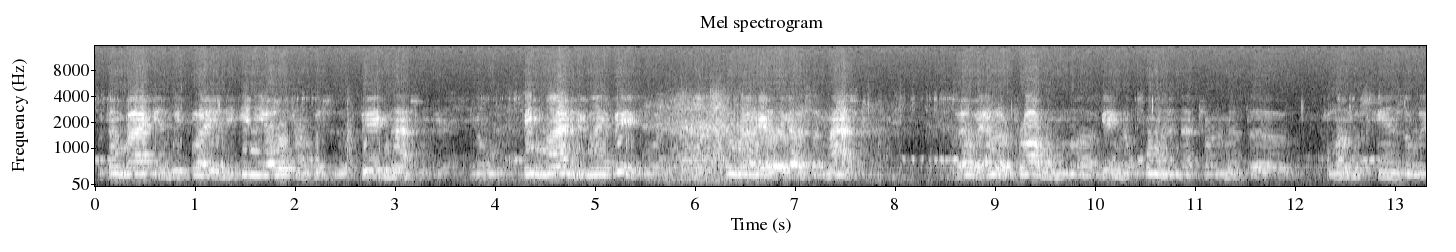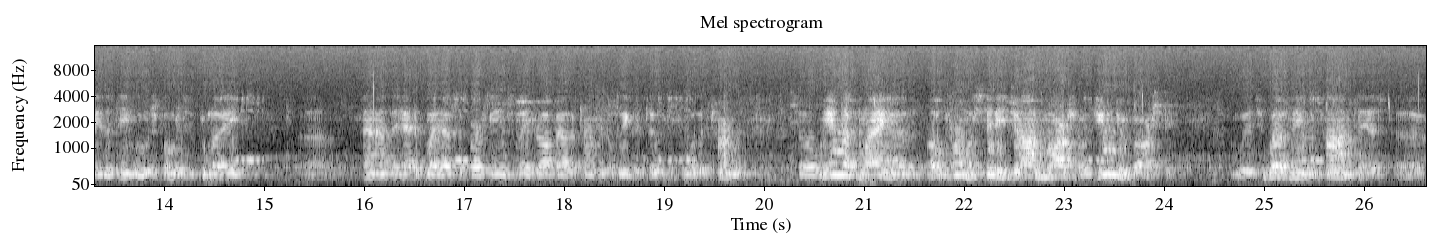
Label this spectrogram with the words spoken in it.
We come back and we play in the NEO tournament, which is a big, nice one here. You know, people mind if we ain't big. Who's out here? They got us a nice one. Well, we had a little problem uh, getting an opponent in that tournament. Uh, Columbus, Kansas, the team we were supposed to play, uh, found out they had to play us the first game, so they dropped out of the tournament a week or two before the tournament. So we ended up playing uh, Oklahoma City John Marshall Junior Varsity, which wasn't even a contest. Uh,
